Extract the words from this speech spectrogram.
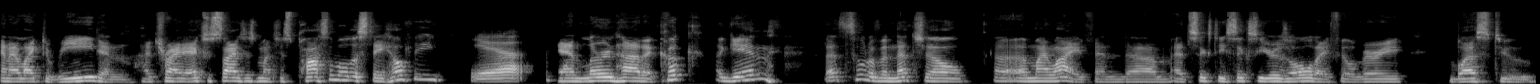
And I like to read, and I try to exercise as much as possible to stay healthy. Yeah. And learn how to cook again. That's sort of a nutshell uh, of my life. And um, at 66 years old, I feel very blessed to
